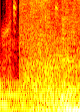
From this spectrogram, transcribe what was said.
Yeah.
